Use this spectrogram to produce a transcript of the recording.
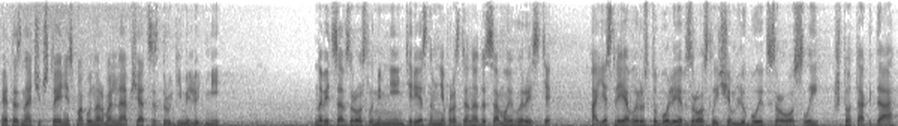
Это значит, что я не смогу нормально общаться с другими людьми. Но ведь со взрослыми мне интересно, мне просто надо самой вырасти. А если я вырасту более взрослый, чем любой взрослый, что тогда?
